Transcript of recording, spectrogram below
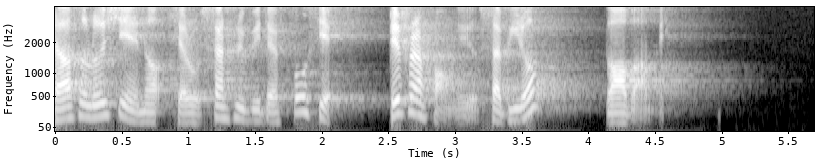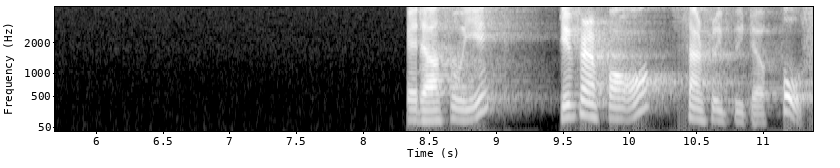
ဒါဆိုလို့ရှိရင်တော့ဆရာတို့ centripetal force ရဲ့ different form လေးကိုဆက်ပြီးတော့သွားပါမယ်အဲဒါဆိုရင် different form of centripetal force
